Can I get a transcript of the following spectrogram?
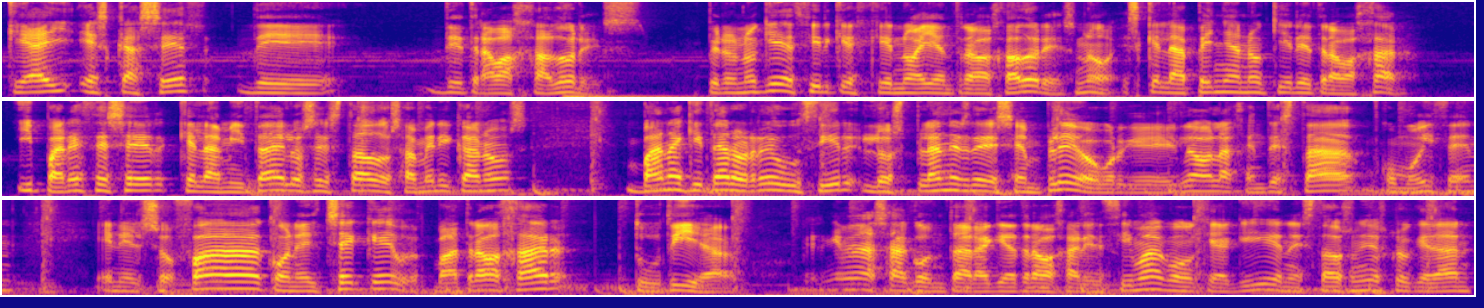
Que hay escasez de de trabajadores. Pero no quiere decir que es que no hayan trabajadores, no, es que la peña no quiere trabajar. Y parece ser que la mitad de los estados americanos van a quitar o reducir los planes de desempleo, porque claro, la gente está, como dicen, en el sofá, con el cheque, pues, va a trabajar tu tía. ¿Qué me vas a contar aquí a trabajar encima? Como que aquí en Estados Unidos creo que dan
